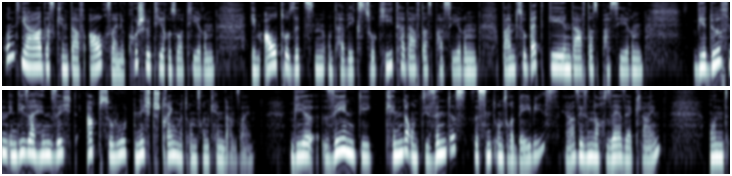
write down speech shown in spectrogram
Und ja, das Kind darf auch seine Kuscheltiere sortieren. Im Auto sitzen, unterwegs zur Kita darf das passieren. Beim Zubettgehen darf das passieren. Wir dürfen in dieser Hinsicht absolut nicht streng mit unseren Kindern sein. Wir sehen die Kinder und sie sind es, das sind unsere Babys, ja, sie sind noch sehr, sehr klein. Und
